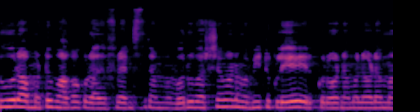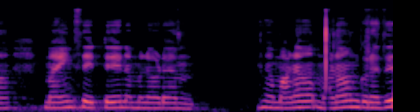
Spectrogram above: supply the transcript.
டூராக மட்டும் பார்க்கக்கூடாது ஃப்ரெண்ட்ஸ் நம்ம ஒரு வருஷமாக நம்ம வீட்டுக்குள்ளேயே இருக்கிறோம். நம்மளோட ம மைண்ட் செட்டு நம்மளோட மனம் மனங்கிறது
